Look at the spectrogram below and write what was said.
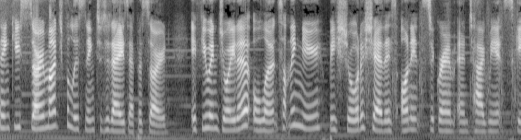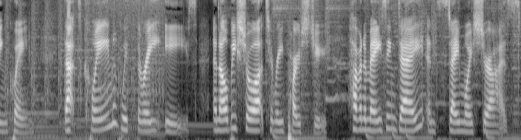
Thank you so much for listening to today's episode. If you enjoyed it or learned something new, be sure to share this on Instagram and tag me at Skin Queen. That's Queen with three E's, and I'll be sure to repost you. Have an amazing day and stay moisturized.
